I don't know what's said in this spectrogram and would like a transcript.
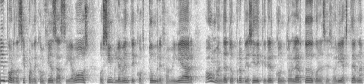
no importa si es por desconfianza hacia vos o simplemente costumbre familiar o un mandato propio así de querer controlar todo con asesoría externa,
